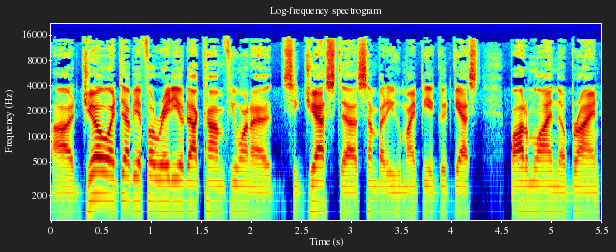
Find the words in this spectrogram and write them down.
uh, Joe at WFORadio.com if you want to suggest uh, somebody who might be a good guest. Bottom line, though, Brian,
